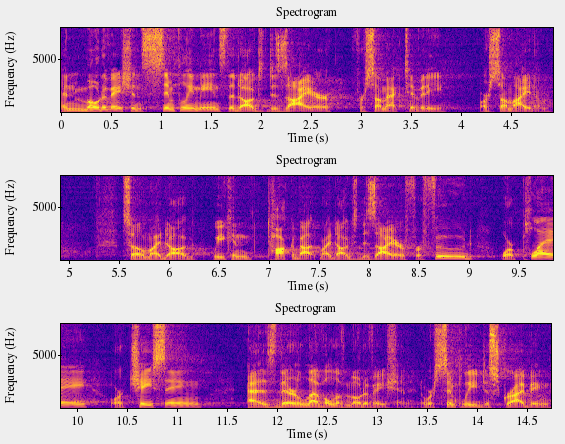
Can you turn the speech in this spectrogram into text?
And motivation simply means the dog's desire for some activity or some item. So my dog, we can talk about my dog's desire for food or play or chasing as their level of motivation. And we're simply describing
